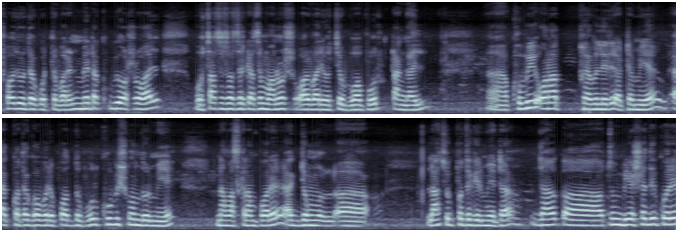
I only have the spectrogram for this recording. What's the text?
সহযোগিতা করতে পারেন। মেয়েটা খুবই অসহায়। ও চাচা চাচের কাছে মানুষ। ওর বাড়ি হচ্ছে বোয়াপুর টাঙ্গাইল। খুবই অনাথ ফ্যামিলির একটা মেয়ে। এক কথা গবরে পদ্ম ফুল খুবই সুন্দর মেয়ে। নামাজ কালাম পরে একদম লাচুক প্রতীকের মেয়েটা। যা হোক তুমি বিয়ের শাদী করে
